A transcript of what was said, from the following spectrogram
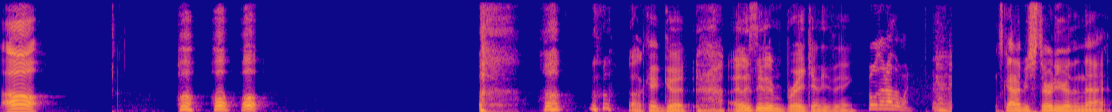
Oh. Oh, oh, oh. Okay, good. At least he didn't break anything. Build another one. It's got to be sturdier than that.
